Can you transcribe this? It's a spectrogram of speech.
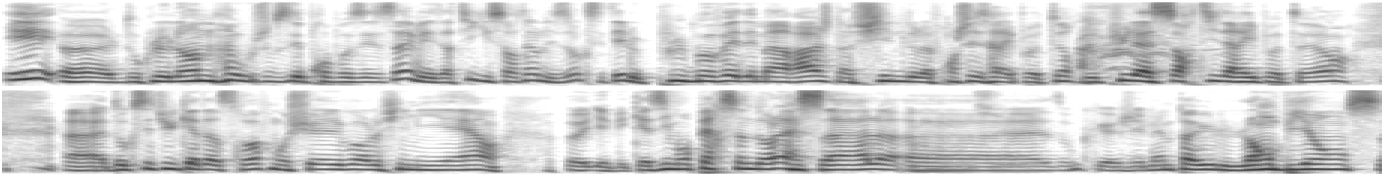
Et euh, donc, le lendemain où je vous ai proposé ça, il y avait des articles qui sortaient en disant que c'était le plus mauvais démarrage d'un film de la franchise Harry Potter depuis la sortie d'Harry Potter. Euh, donc, c'est une catastrophe. Moi, je suis allé voir le film hier. Euh, Il y avait quasiment personne dans la salle. Donc, j'ai même pas eu l'ambiance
